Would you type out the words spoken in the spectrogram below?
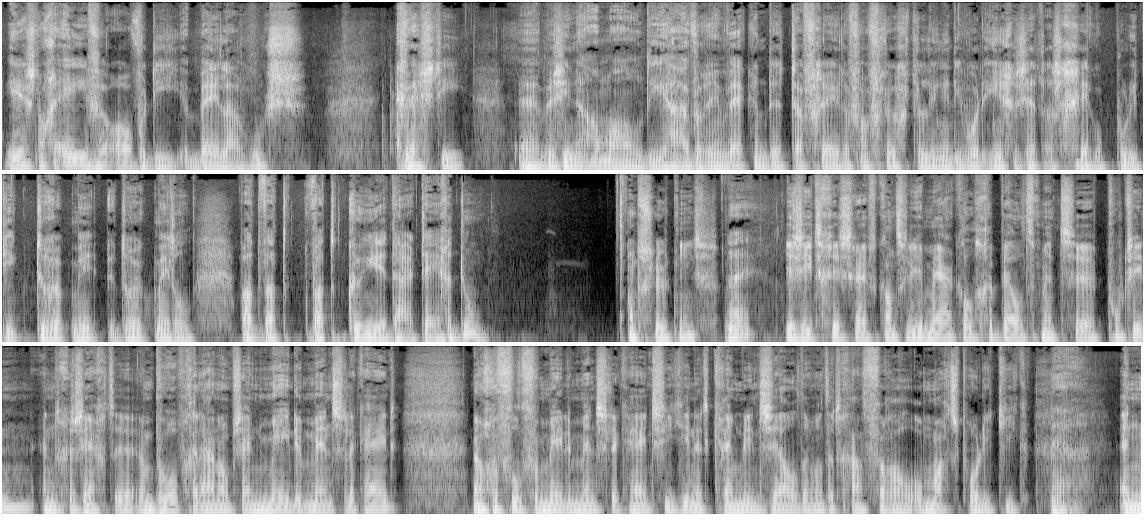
eerst nog even over die Belarus-kwestie... Uh, we zien allemaal die huiveringwekkende tafereelen van vluchtelingen die worden ingezet als geopolitiek drukmiddel. Wat, wat, wat kun je daartegen doen? Absoluut niet. Nee? Je ziet, gisteren heeft kanselier Merkel gebeld met uh, Poetin en gezegd uh, een beroep gedaan op zijn medemenselijkheid. Nou, een gevoel voor medemenselijkheid zie je in het Kremlin zelden, want het gaat vooral om machtspolitiek. Ja. En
